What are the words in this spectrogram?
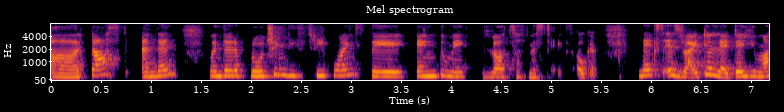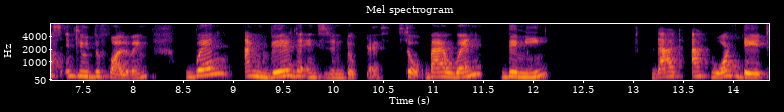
uh, task. And then when they're approaching these three points they tend to make lots of mistakes. Okay. Next is write a letter. You must include the following. When and where the incident took place. So by when they mean that at what date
